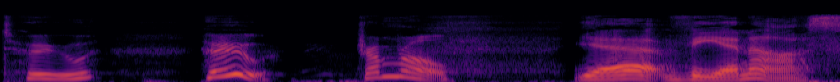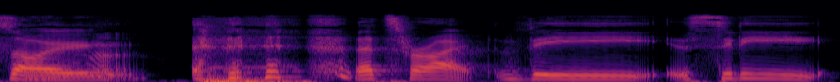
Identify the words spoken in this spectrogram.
to who? Drum roll. Yeah, Vienna. So that's right. The city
